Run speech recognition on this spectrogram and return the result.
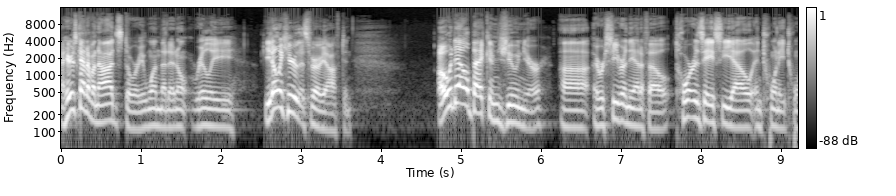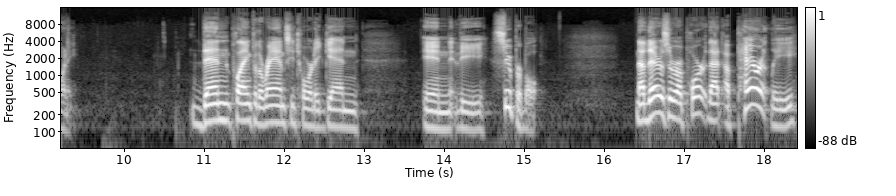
Now, here's kind of an odd story, one that I don't really, you don't hear this very often. Odell Beckham Jr., uh, a receiver in the NFL, tore his ACL in 2020. Then playing for the Rams, he tore it again in the Super Bowl. Now, there's a report that apparently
